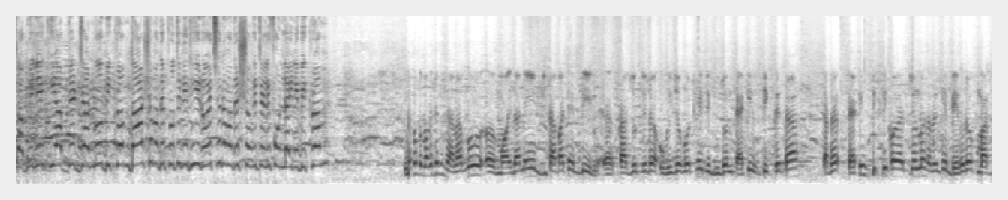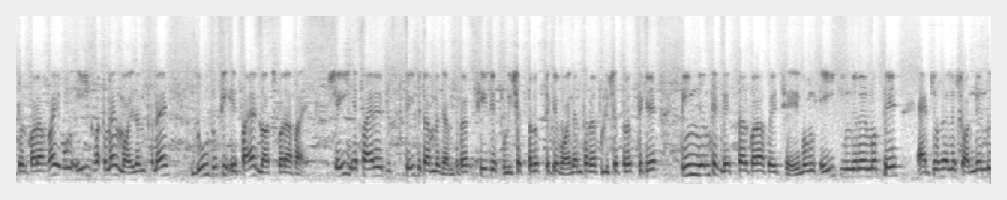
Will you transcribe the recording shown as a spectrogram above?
সব মিলিয়ে কি আপডেট জানব বিক্রম দাস আমাদের প্রতিনিধি রয়েছেন আমাদের সঙ্গে। টেলিফোন লাইনে বিক্রম। দেখো তোমাকে যেটা জানাব ময়দানে গীতাপাঠের দিন কার্যত যেটা অভিযোগ ওঠে যে দুজন প্যাটিস বিক্রেতা তারা প্যাটিস বিক্রি করার জন্য তাদেরকে বেধরক মারধর করা হয় এবং এই ঘটনায় ময়দান থানায় দু দুটি এফআইআর লঞ্চ করা হয়। সেই এফআইআর এর ভিত্তিতেই যেটা আমরা জানতে পারছি যে পুলিশের তরফ থেকে, ময়দান থানার পুলিশের তরফ থেকে তিনজনকে গ্রেফতার করা হয়েছে এবং এই তিনজনের মধ্যে একজন হলেন স্বর্ণেন্দু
